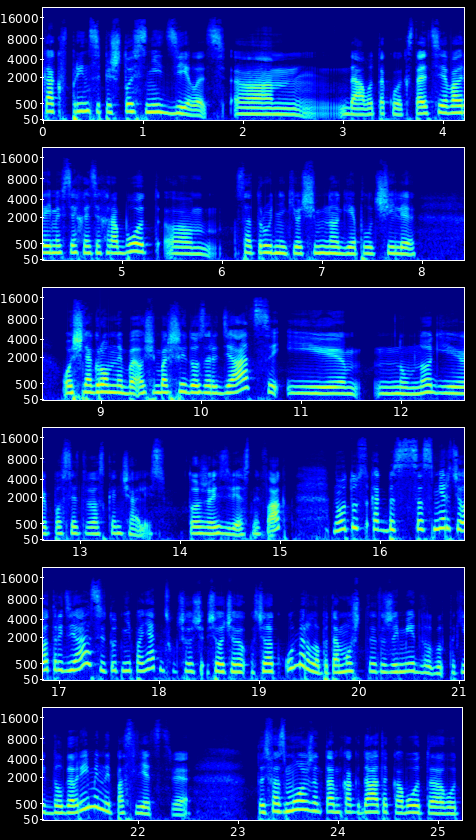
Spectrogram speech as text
как, в принципе, что с ней делать. Эм, да, вот такое. Кстати, во время всех этих работ эм, сотрудники очень многие получили очень огромные, очень большие дозы радиации, и, ну, многие после этого скончались тоже известный факт. Но вот тут как бы со смертью от радиации тут непонятно, сколько всего человек умерло, потому что это же имеет такие долговременные последствия. То есть, возможно, там когда-то кого-то, вот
